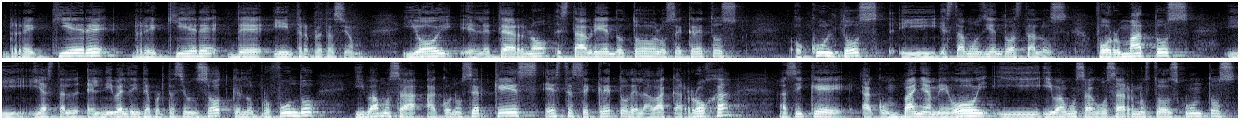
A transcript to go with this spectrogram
requiere, requiere de interpretación. Y hoy el Eterno está abriendo todos los secretos ocultos y estamos yendo hasta los formatos y, hasta el, nivel de interpretación SOT, que es lo profundo, y vamos a, conocer qué es este secreto de la vaca roja. Así que acompáñame hoy y, vamos a gozarnos todos juntos.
